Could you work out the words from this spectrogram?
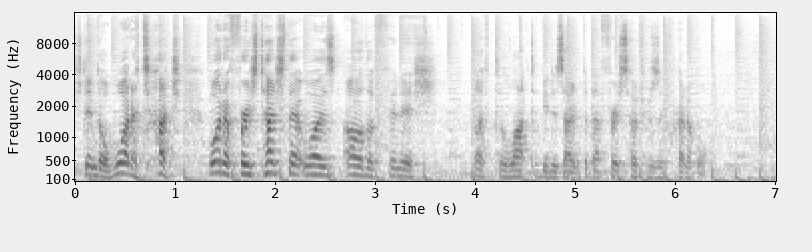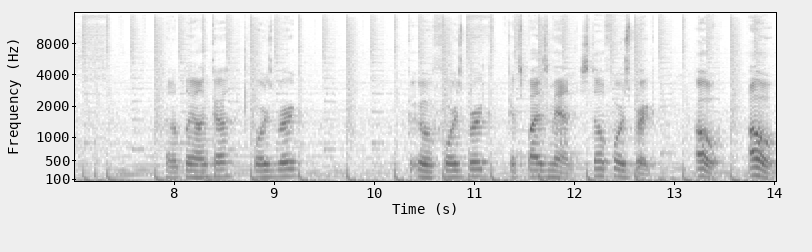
Stindl, what a touch! What a first touch that was! Oh, the finish left a lot to be desired, but that first touch was incredible. Konoplyanka, Forsberg. Go, oh, Forsberg gets by his man. Still Forsberg. Oh, oh,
